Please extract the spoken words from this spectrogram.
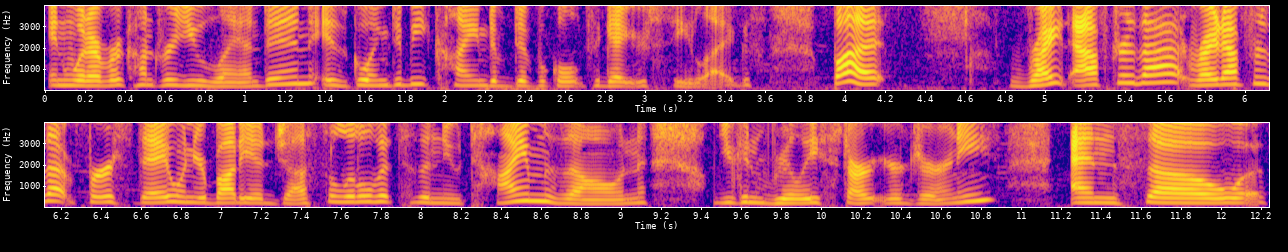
in whatever country you land in is going to be kind of difficult to get your sea legs. But right after that, right after that first day, when your body adjusts a little bit to the new time zone, you can really start your journey. And so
